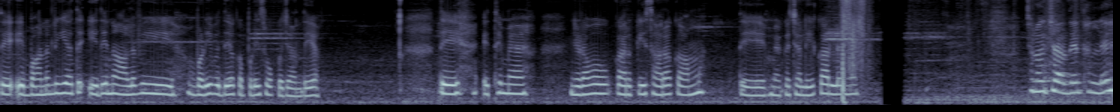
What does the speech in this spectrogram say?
ਤੇ ਇਹ ਬੰਨ ਲਈ ਆ ਤੇ ਇਹਦੇ ਨਾਲ ਵੀ ਬੜੀ ਵਧੀਆ ਕੱਪੜੇ ਸੁੱਕ ਜਾਂਦੇ ਆ। ਤੇ ਇੱਥੇ ਮੈਂ ਜਿਹੜਾ ਉਹ ਕਰਕੇ ਸਾਰਾ ਕੰਮ ਤੇ ਮੈਂ ਕਿਹਾ ਚੱਲ ਇਹ ਕਰ ਲੈਂਦੇ ਚਲੋ ਚੱਲਦੇ ਥੱਲੇ।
